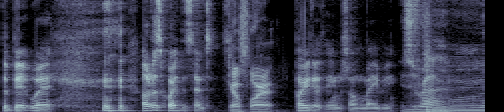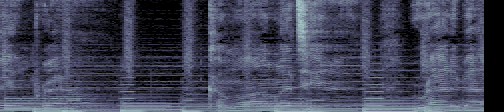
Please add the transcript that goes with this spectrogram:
the bit where I'll just quote the sentence. Go for it. Play the theme song, maybe. Is riding men proud? Come on, let's hear it right about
